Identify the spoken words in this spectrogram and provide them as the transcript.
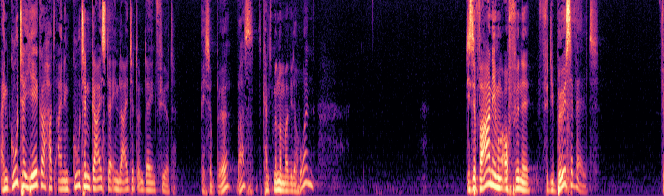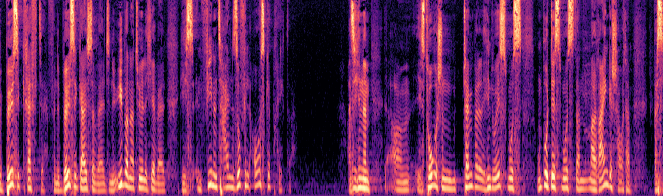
ein guter Jäger hat einen guten Geist, der ihn leitet und der ihn führt. Ich so, Bö, was? Kannst du mir nochmal wiederholen? Diese Wahrnehmung auch für, eine, für die böse Welt, für böse Kräfte, für eine böse Geisterwelt, eine übernatürliche Welt, die ist in vielen Teilen so viel ausgeprägter. Als ich in einem ähm, historischen Tempel, Hinduismus und Buddhismus dann mal reingeschaut habe, was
